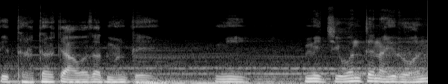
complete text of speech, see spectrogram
ती थरथरत्या आवाजात म्हणते मी मी जिवंत नाही रोहन.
